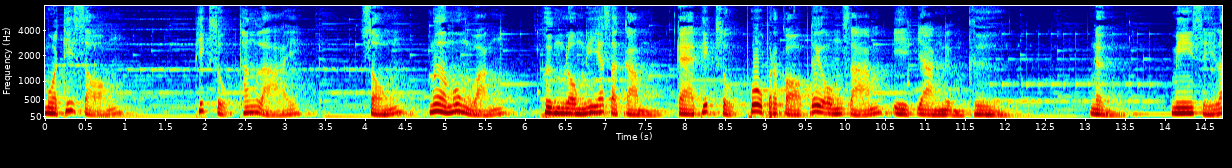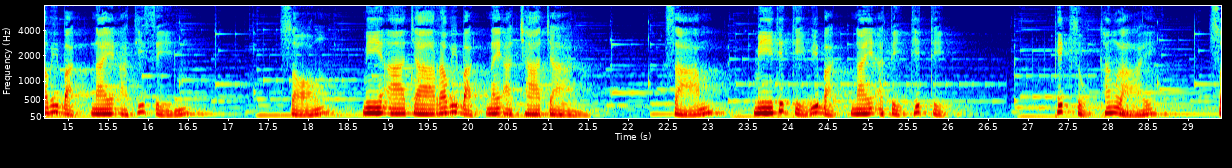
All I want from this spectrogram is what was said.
หมวดที่สองภิกษุทั้งหลาย สงเมื่อมุ่งหวัง พึงลงนิยสกรรม แก่ภิกษุผู้ประกอบด้วยองค์สามอีกอย่างหนึ่งคือ 1. มีศีลวิบัติในอธิศีล 2. มีอาจารวิบัติในอัจฉาจาร 3. มีทิฏฐิวิบัติในอติทิฏฐิ ภิกษุทั้งหลาย ส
